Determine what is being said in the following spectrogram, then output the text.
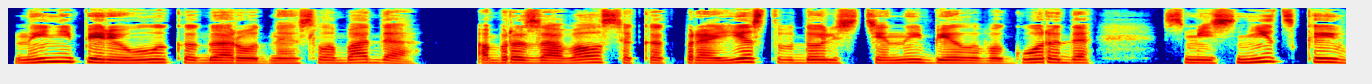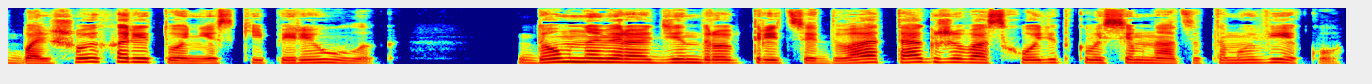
ныне переулок Огородная Слобода образовался как проезд вдоль стены Белого города с Мясницкой в Большой Харитоньевский переулок. Дом номер 1, дробь 32, также восходит к XVIII веку.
